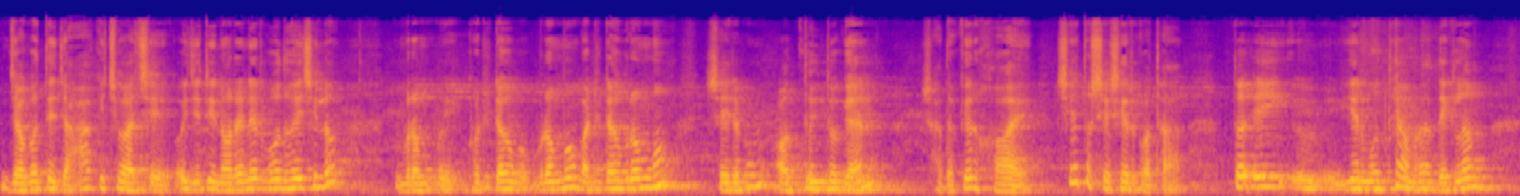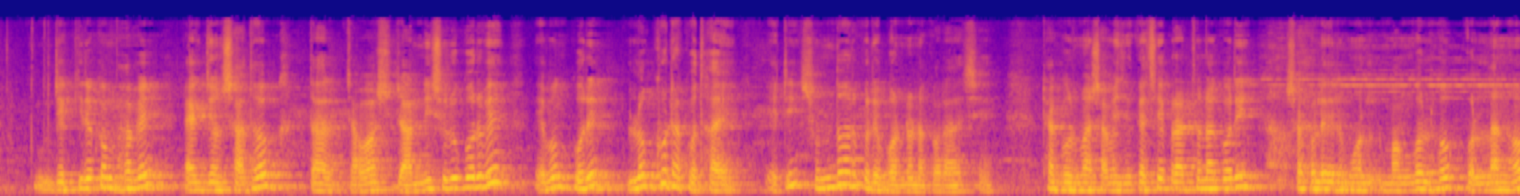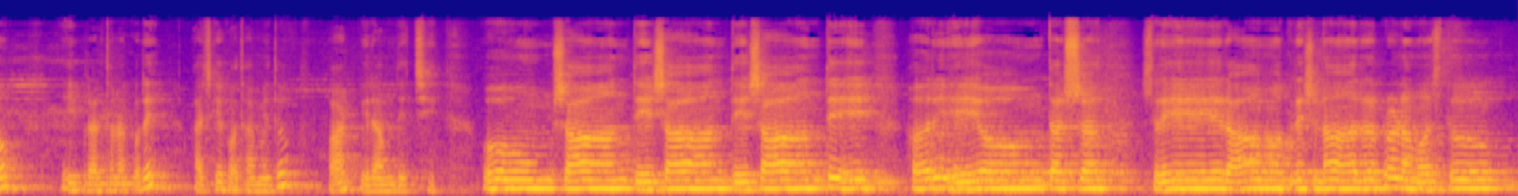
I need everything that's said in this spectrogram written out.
জগতে যা কিছু আছে, ওই যেটি নরেনের বোধ হয়েছিল, ব্রহ্ম ঘটিটাও ব্রহ্ম, বাটিটাও ব্রহ্ম সেই রকম অদ্বৈত জ্ঞান সাধকের হয়। সে তো শেষের কথা। তো এই ইয়ের মধ্যে আমরা দেখলাম যে কীরকমভাবে একজন সাধক তার যাওয়া, জার্নি শুরু করবে এবং করে লক্ষ্যটা কোথায় এটি সুন্দর করে বর্ণনা করা আছে। ঠাকুর মা স্বামীজির কাছে প্রার্থনা করি, সকলের মঙ্গল হোক, কল্যাণ হোক, এই প্রার্থনা করে আজকে কথা আমি তো পাঠ বিরাম দিচ্ছি। ওম শান্তি শান্তি শান্তি, হরে ওম তৎসৎ। श्रीरामकृष्णार्पणमस्तु।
